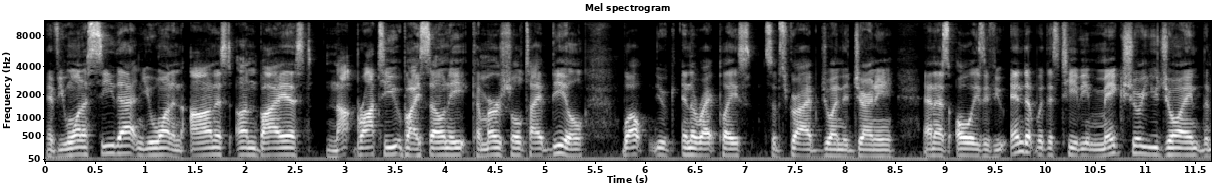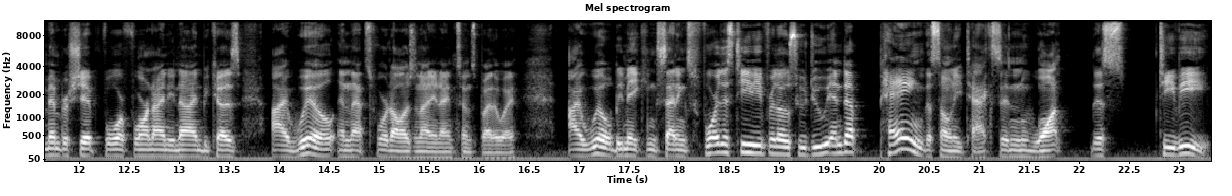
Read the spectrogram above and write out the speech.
If you want to see that and you want an honest, unbiased, not brought to you by Sony commercial type deal, well, you're in the right place. Subscribe, join the journey. And as always, if you end up with this TV, make sure you join the membership for $4.99 because I will, and that's $4.99 by the way. I will be making settings for this TV for those who do end up paying the Sony tax and want this TV.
